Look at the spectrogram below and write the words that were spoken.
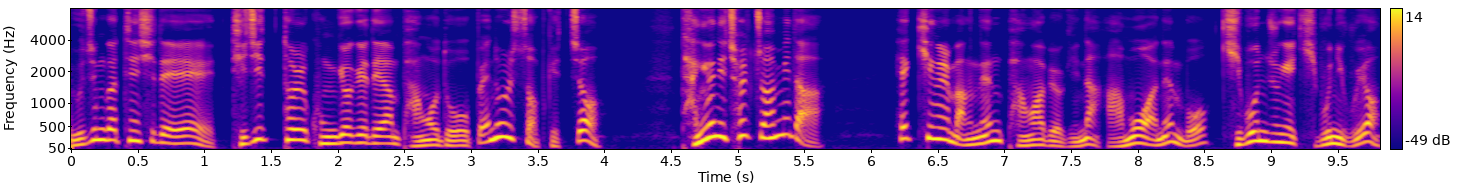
요즘 같은 시대에 디지털 공격에 대한 방어도 빼놓을 수 없겠죠? 당연히 철저합니다. 해킹을 막는 방화벽이나 암호화는 뭐 기본 중의 기본이고요.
